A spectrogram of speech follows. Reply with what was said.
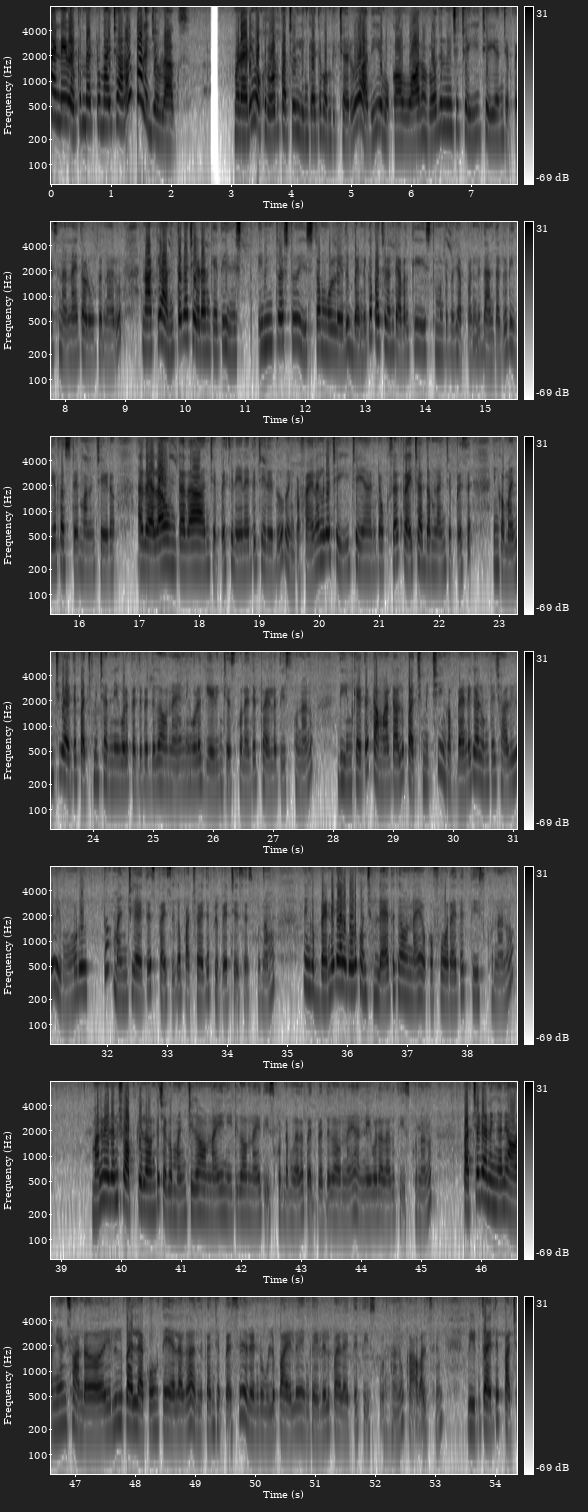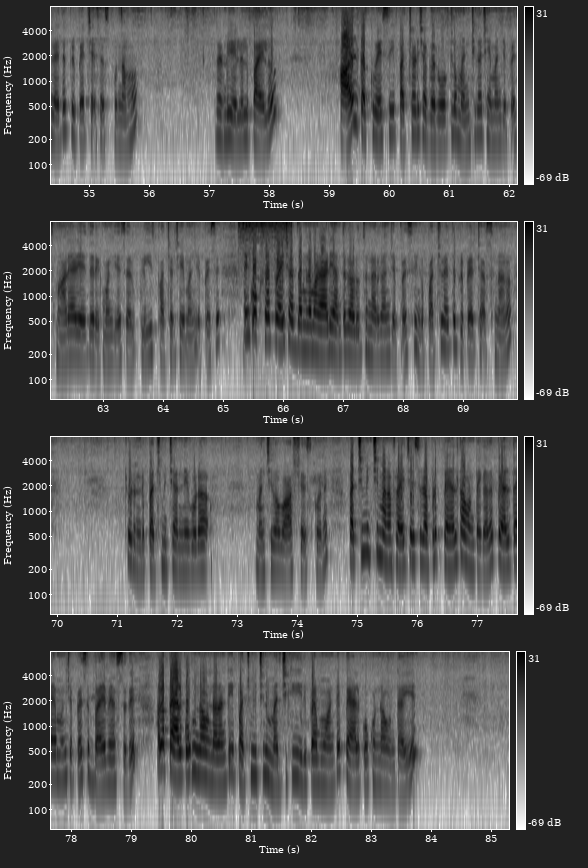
Hi అండి. Welcome back to my channel Parija vlogs మా daddy ఒక రోడ్డు పచ్చడి లింక్ అయితే పంపించారు. అది ఒక వారం రోజుల నుంచి చెయ్యి చెయ్యి అని చెప్పేసి నన్ను అయితే అడుగుతున్నారు. నాకే అంతగా చేయడానికి అయితే ఇంట్రెస్ట్ ఇష్టం కూడా లేదు. బెండకాయ పచ్చడి అంటే ఎవరికి ఇష్టం ఉంటుందో చెప్పండి. దాని తగ్గట్టు ఇదే ఫస్ట్ టైం మనం చేయడం. అది ఎలా ఉంటుందా అని చెప్పేసి నేనైతే చేయలేదు. ఇంకా ఫైనల్గా చెయ్యి చేయాలంటే ఒకసారి ట్రై చేద్దాంలే అని చెప్పేసి ఇంకా మంచిగా అయితే పచ్చిమిర్చి అన్నీ కూడా పెద్ద పెద్దగా ఉన్నాయన్నీ కూడా గేడింగ్ చేసుకొని అయితే ట్రైలో తీసుకున్నాను. దీనికైతే టమాటాలు పచ్చిమిర్చి ఇంకా బెండకాయలు ఉంటే చాలు. ఈ మూడుతో మంచిగా అయితే స్పైసీగా పచ్చడి అయితే ప్రిపేర్ చేసేసుకున్నాము. ఇంకా బెండకాయలు కూడా కొంచెం లేతగా ఉన్నాయి. ఒక ఫోర్ అయితే తీసుకున్నాను. మనం ఏదైనా షాప్కి వెళ్ళా ఉంటే చక్కగా మంచిగా ఉన్నాయి నీట్గా ఉన్నాయి తీసుకుంటాం కదా. పెద్ద పెద్దగా ఉన్నాయి. అన్నీ కూడా అలాగే తీసుకున్నాను. పచ్చడి అనగానే ఆనియన్స్ అండ్ ఎల్లుల్లిపాయలు లేకపోతే ఎలాగా అందుకని చెప్పేసి రెండు ఉల్లిపాయలు ఇంకా ఎల్లుల్లిపాయలు అయితే తీసుకుంటున్నాను కావాల్సినవి. వీటితో అయితే పచ్చడి అయితే ప్రిపేర్ చేసేసుకుందాము రెండు ఎల్లుల్లిపాయలు. ఆయిల్ తక్కువ వేసి పచ్చడి చగ్గ రోట్లో మంచిగా చేయమని చెప్పేసి మా డాడీ అయితే రికమెండ్ చేశారు. ప్లీజ్ పచ్చడి చేయమని చెప్పేసి. ఇంకొకసారి ట్రై చేద్దాంలే మా డాడీ అంతగా అడుగుతున్నారు అని చెప్పేసి ఇంకా పచ్చడి అయితే ప్రిపేర్ చేస్తున్నాను. చూడండి పచ్చిమిర్చి అన్నీ కూడా మంచిగా వాష్ చేసుకొని. పచ్చిమిర్చి మనం ఫ్రై చేసేటప్పుడు పేలుతూ ఉంటాయి కదా పేలుతాయేమని చెప్పేసి భయం వేస్తుంది. అలా పేలుకోకుండా ఉండాలంటే ఈ పచ్చిమిర్చిని మజ్జికి ఇరిపాము అంటే పేలుకోకుండా ఉంటాయి.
